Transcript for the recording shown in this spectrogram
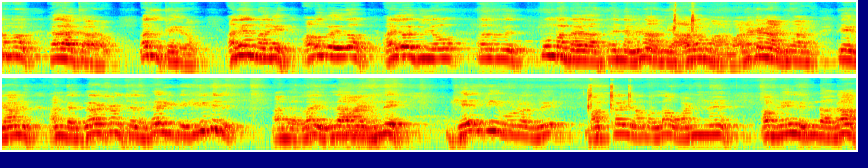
நம்ம கலாச்சாரம். அது செய்கிறோம் அதே மாதிரி அவங்க ஏதோ அயோத்தியோ அது கும்பமேளா செஞ்சாங்கன்னா அது யாரோ வடக்கு நாட்டுக்காரன் செய்யலான்னு அந்த துவேஷம் சில பேர்கிட்ட இருக்குது. அதெல்லாம் இல்லாத இருந்து தேசிய உணர்வு மக்கள் நம்மெல்லாம் ஒன்று அப்படின்னு இருந்தால் தான்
